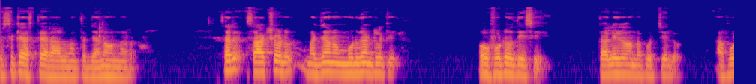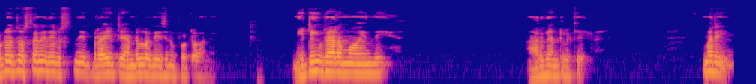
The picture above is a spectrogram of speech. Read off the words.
ఇసుకేస్తే రాళ్ళంత జనం ఉన్నారు. సరే సాక్షుడు మధ్యాహ్నం మూడు గంటలకి ఓ ఫోటో తీసి ఖాళీగా ఉన్న కుర్చీలు ఆ ఫోటో చూస్తేనే తెలుస్తుంది బ్రైట్ ఎండలో తీసిన ఫోటో అని. మీటింగ్ ప్రారంభమైంది. ఆరు గంటలకి. మరి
